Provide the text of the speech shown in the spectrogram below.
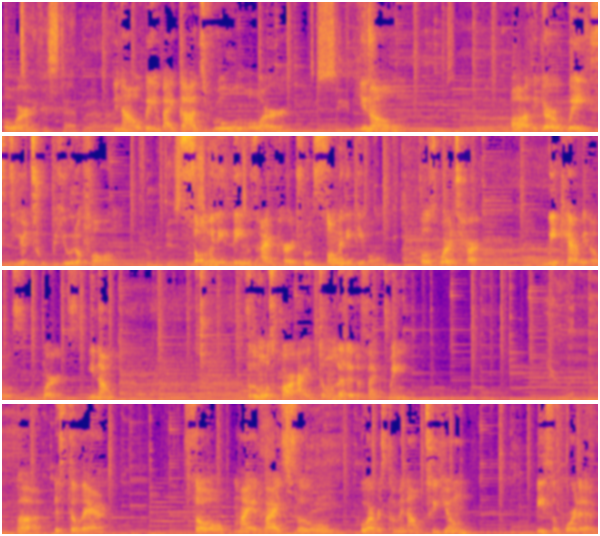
or you're not obeying by God's rule or, you know, all, you're a waste, you're too beautiful. So many things I've heard from so many people. Those words hurt. We carry those words, you know. For the most part, I don't let it affect me. But it's still there. So my advice to whoever's coming out to you, be supportive,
